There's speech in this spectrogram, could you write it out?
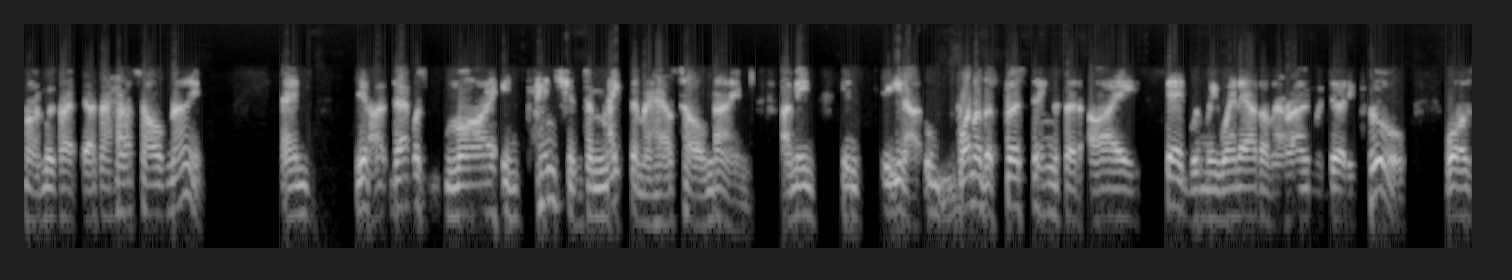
time was a, was a household name, and you know, that was my intention to make them a household name. I mean, in, you know, one of the first things that I said when we went out on our own with Dirty Pool was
